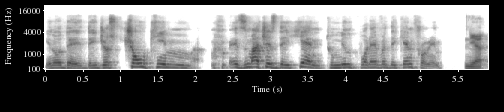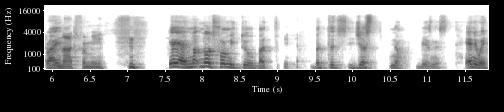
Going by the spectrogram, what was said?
you know they they just choke him as much as they can to milk whatever they can from him yeah, right. Not for me. yeah yeah not, not for me too but but it's just no business anyway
